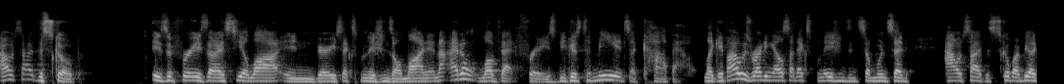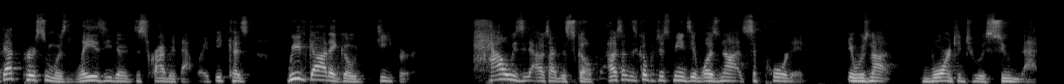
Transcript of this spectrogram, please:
outside the scope is a phrase that I see a lot in various explanations online. And I don't love that phrase because to me, it's a cop out. Like if I was writing outside explanations and someone said outside the scope, I'd be like, that person was lazy to describe it that way because we've got to go deeper. How is it outside the scope? Outside the scope just means it was not supported, it was not warranted to assume that.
